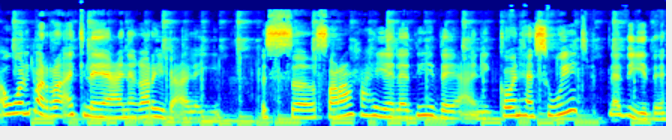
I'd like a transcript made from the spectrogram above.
أول مرة أكلة يعني غريبة علي. بس صراحة هي لذيذة يعني كونها سويت لذيذة.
